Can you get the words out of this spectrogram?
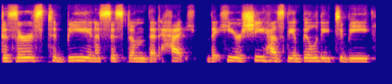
deserves to be in a system that ha- that he or she has the ability to be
